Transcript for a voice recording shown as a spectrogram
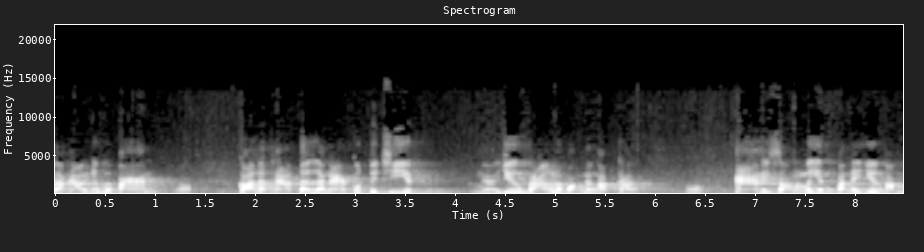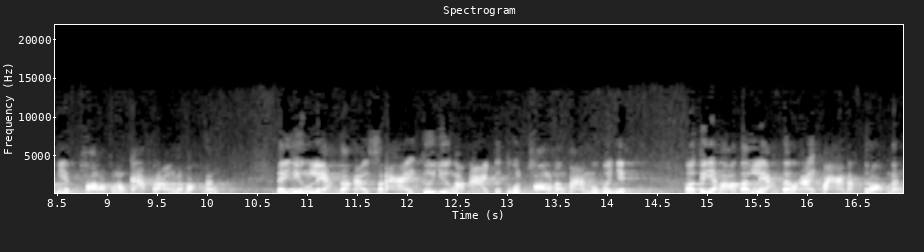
ទៅឲ្យហ្នឹងវាបានគ្រាន់តែថាទៅអនាគតជាតិយើងប្រើរបស់នឹងអត់កើតអានិសង្ឃមានប៉ុន្តែយើងអត់មានផលក្នុងការប្រើរបស់ហ្នឹងដែលយើងលះទៅឲ្យស្រាយគឺយើងអត់អាចទទួលផលនឹងបានមកវិញទេឧទាហរណ៍តលះទៅឲ្យបានណាទ្របហ្នឹង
